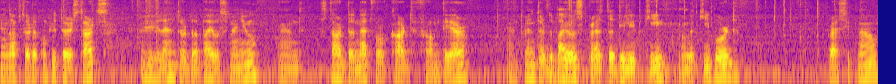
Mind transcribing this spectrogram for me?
And after the computer restarts we will enter the BIOS menu and start the network card from there. And to enter the BIOS press the delete key on the keyboard. Press it now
